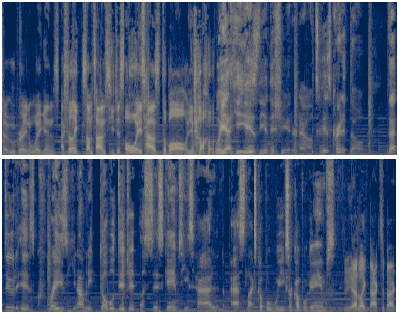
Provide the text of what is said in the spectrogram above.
to Oubre and Wiggins. I feel like sometimes he just always has the ball, you know? Well, yeah, he is the initiator now. To his credit, though, that dude is crazy. You know how many double-digit assist games he's had in the past like couple weeks or couple games. Dude, he had like back-to-back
